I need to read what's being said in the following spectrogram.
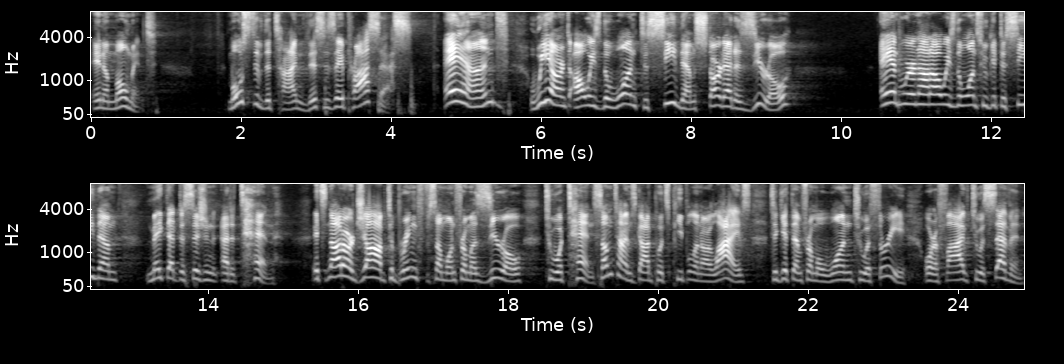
in a moment. Most of the time, this is a process. And we aren't always the one to see them start at a zero, and we're not always the ones who get to see them make that decision at a 10. It's not our job to bring someone from a zero to a 10. Sometimes God puts people in our lives to get them from a one to a three, or a five to a seven,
